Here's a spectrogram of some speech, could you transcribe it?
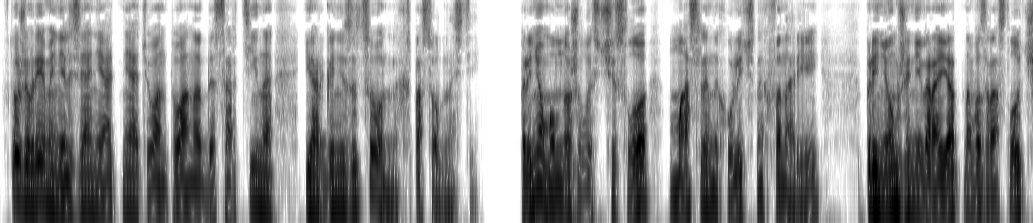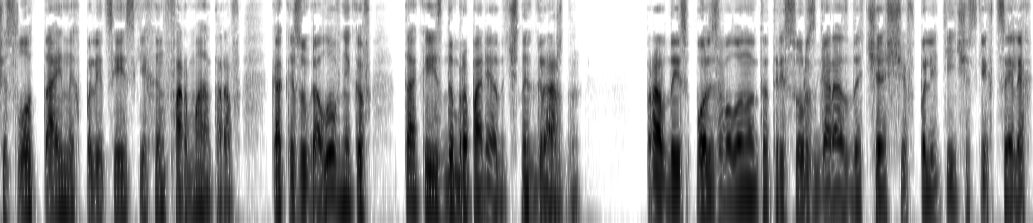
В то же время нельзя не отнять у Антуана де Сартина и организационных способностей. При нем умножилось число масляных уличных фонарей, при нем же невероятно возросло число тайных полицейских информаторов, как из уголовников, так и из добропорядочных граждан. Правда, использовал он этот ресурс гораздо чаще в политических целях,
